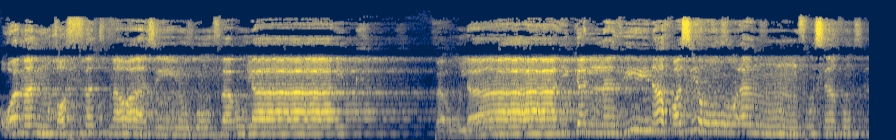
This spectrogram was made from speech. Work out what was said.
ومن خفت موازينه فأولئك فأولئك الذين خسروا أنفسهم.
